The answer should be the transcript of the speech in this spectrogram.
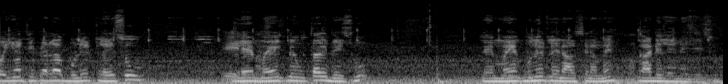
અહીંયાથી પહેલાં બુલેટ લઈશું એટલે મહેકને ઉતારી દઈશું. એટલે મહેક બુલેટ લઈને આવશે ને અમે ગાડી લઈને જઈશું.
